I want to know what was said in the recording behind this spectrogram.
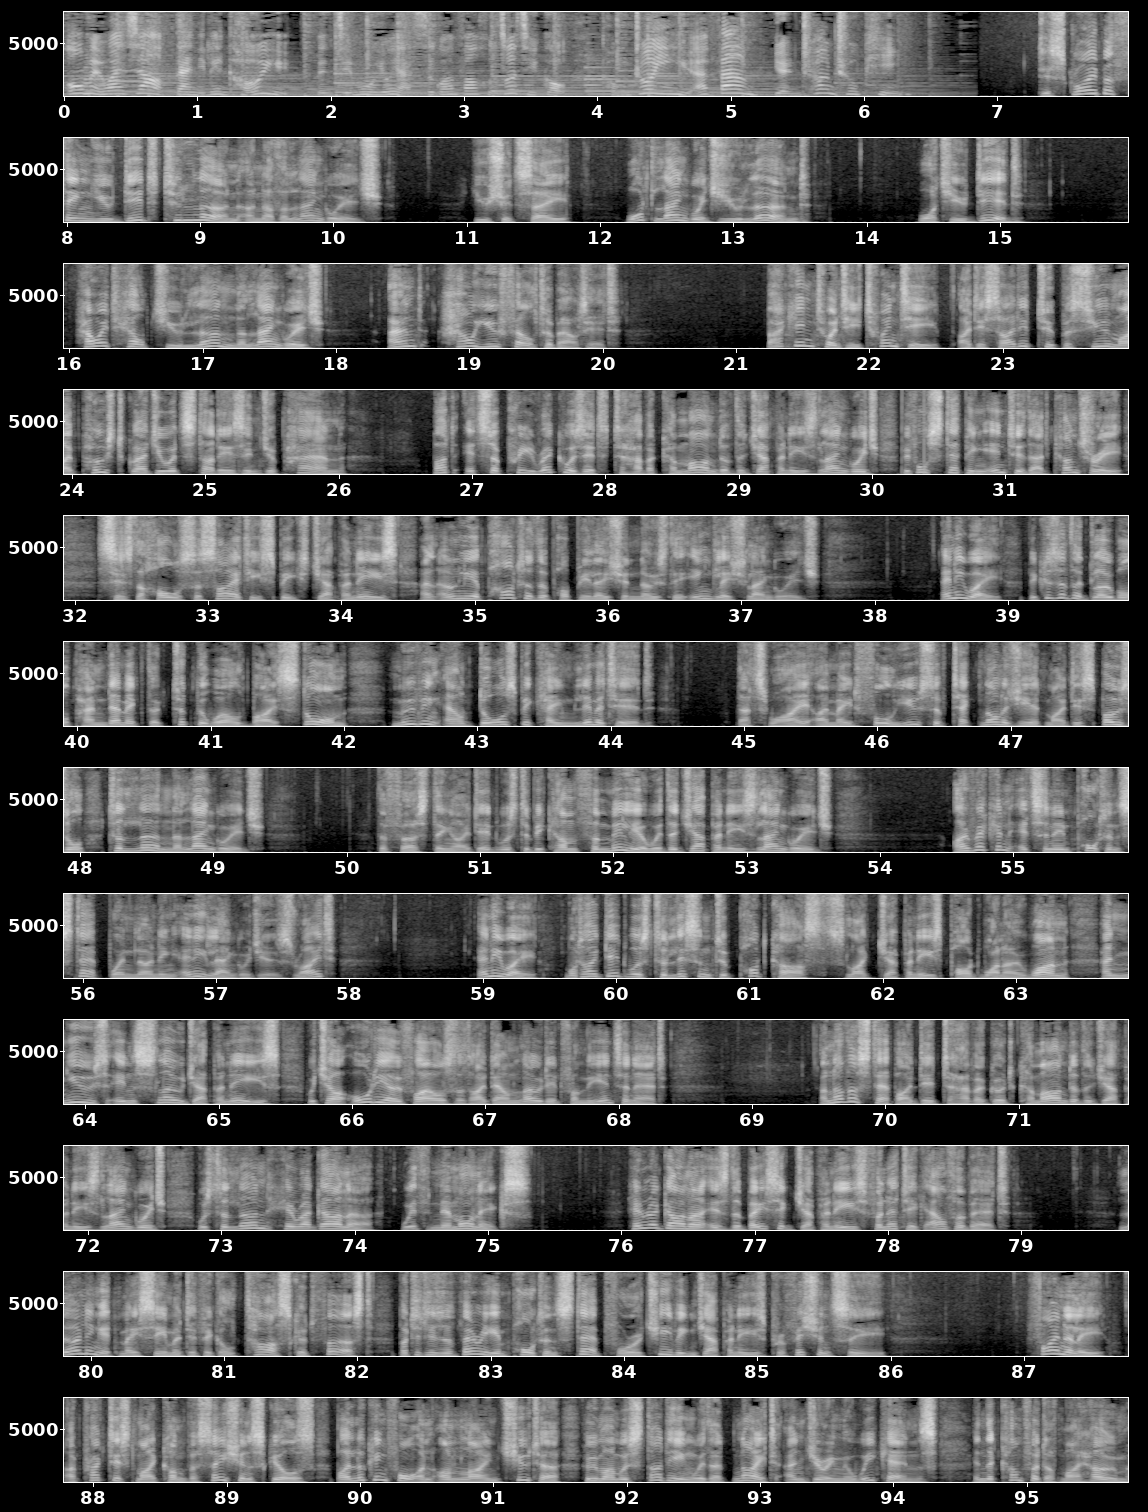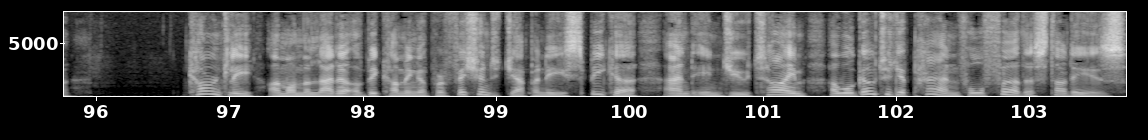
欧美外教带你练口语。本节目由雅思官方合作机构同桌英语 FM 原创出品。Describe a thing you did to learn another language. You should say what language you learned, what you did, how it helped you learn the language, and how you felt about it. Back in 2020, I decided to pursue my postgraduate studies in Japan. But it's a prerequisite to have a command of the Japanese language before stepping into that country, since the whole society speaks Japanese and only a part of the population knows the English language. Anyway, because of the global pandemic that took the world by storm, moving outdoors became limited. That's why I made full use of technology at my disposal to learn the language. The first thing I did was to become familiar with the Japanese language. I reckon it's an important step when learning any languages, right? Anyway, what I did was to listen to podcasts like Japanese Pod 101 and News in Slow Japanese, which are audio files that I downloaded from the internet. Another step I did to have a good command of the Japanese language was to learn hiragana with mnemonics. Hiragana is the basic Japanese phonetic alphabet. Learning it may seem a difficult task at first, but it is a very important step for achieving Japanese proficiency. Finally, I practiced my conversation skills by looking for an online tutor whom I was studying with at night and during the weekends, in the comfort of my home. Currently, I'm on the ladder of becoming a proficient Japanese speaker, and in due time, I will go to Japan for further studies.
